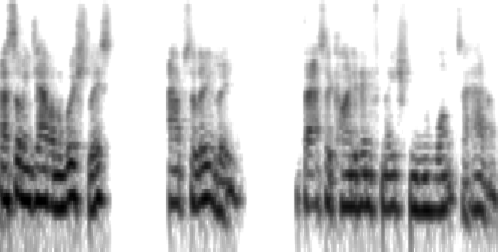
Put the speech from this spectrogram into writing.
as something to have on the wish list, absolutely. That's the kind of information you want to have.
